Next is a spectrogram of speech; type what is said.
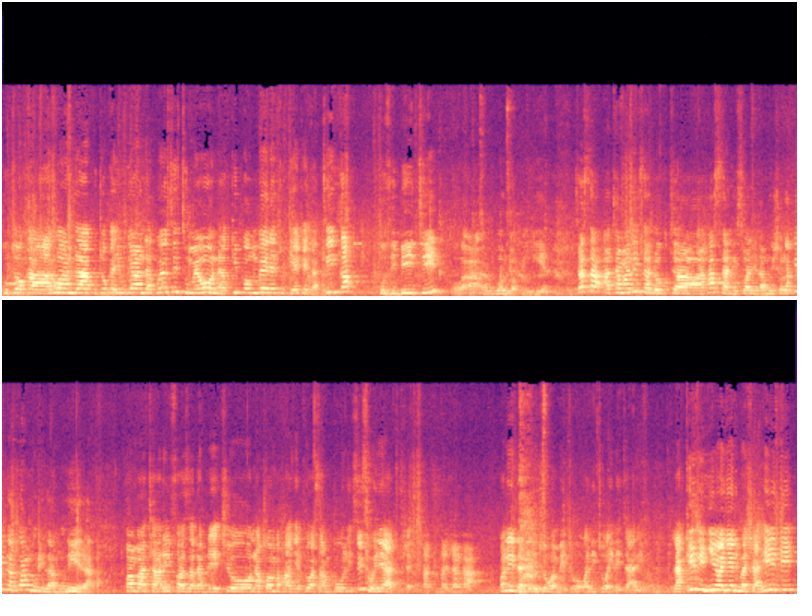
kutoka Rwanda, kutoka Uganda. Kwa hiyo sisi tumeona kipaumbele tukiweke katika kudhibiti ugonjwa wa kuingia. Sasa atamaliza Dr. Hassan swali la mwisho, lakini la kwangu ni la Munira kwamba taarifa za WHO na kwamba hawajatoa sampuli. Sisi wenyewe hatunashangaa kwa nini WHO wametoa walitoa ile taarifa, lakini nyinyi wenyewe ni mashahidi.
